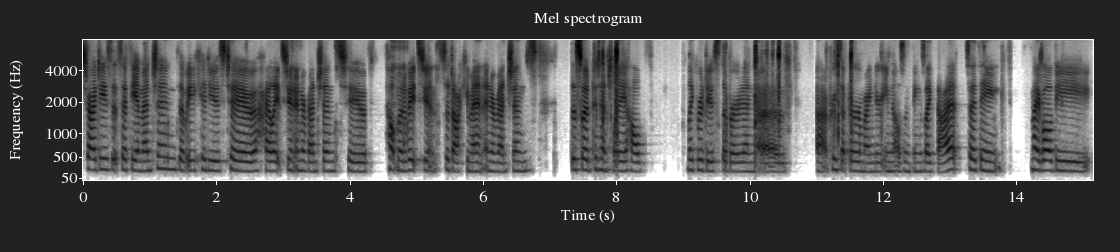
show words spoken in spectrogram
strategies that Sophia mentioned that we could use to highlight student interventions to help motivate students to document interventions. This would potentially help like reduce the burden of uh, preceptor reminder emails and things like that. So I think my goal will be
